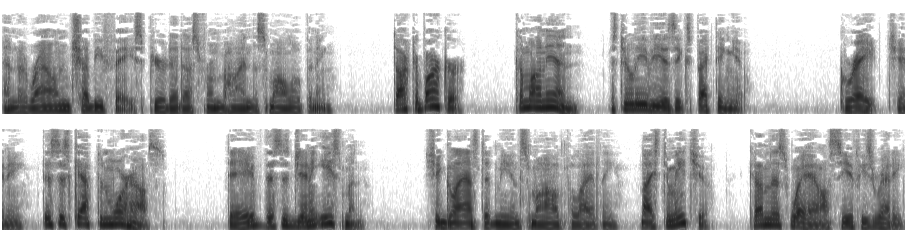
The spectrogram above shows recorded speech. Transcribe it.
and a round, chubby face peered at us from behind the small opening. Dr. Barker, come on in. Mr. Levy is expecting you. Great, Jenny. This is Captain Morehouse. Dave, this is Jenny Eastman. She glanced at me and smiled politely. Nice to meet you. Come this way and I'll see if he's ready.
